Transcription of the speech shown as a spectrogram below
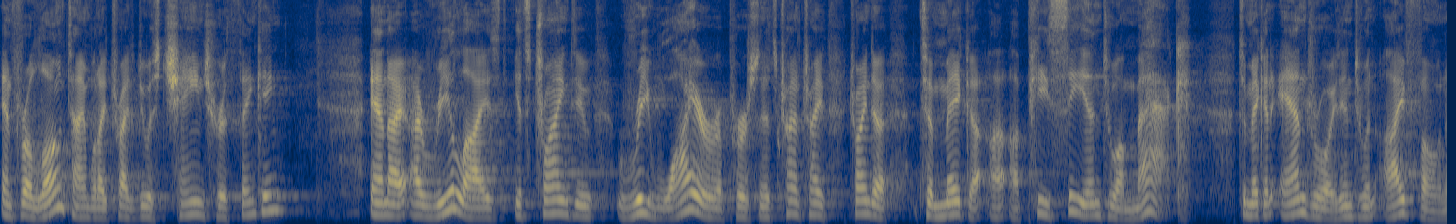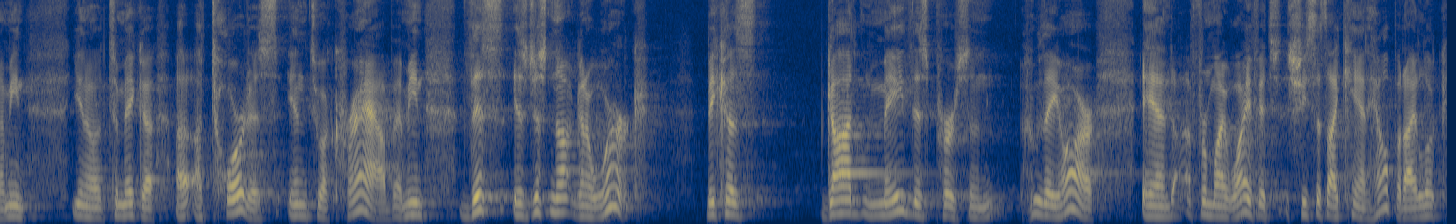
And for a long time, what I tried to do is change her thinking. And I, I, realized it's trying to rewire a person. It's trying, to try, trying to, to make a, a, a PC into a Mac, to make an Android into an iPhone. I mean, you know, to make a, a, a tortoise into a crab. I mean, this is just not going to work because God made this person who they are. And for my wife, it's, she says, I can't help it. I look,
